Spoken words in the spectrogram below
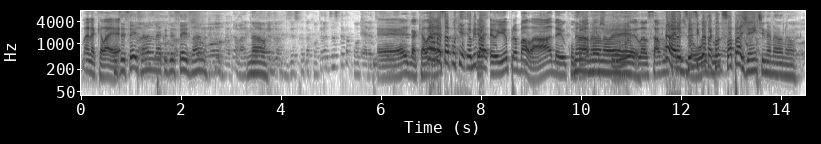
Mas naquela Com época... 16 anos, né? Com 16 anos. Não, mas Não. naquela época, 250 conto era 250 conto. Era É, naquela Não, época... mas sabe por quê? Eu me... Ba... Eu, eu ia pra balada, eu comprava não, as não, coisas, é- lançava um Não, era tênis 250 novo. conto só pra gente, né? Não, não.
